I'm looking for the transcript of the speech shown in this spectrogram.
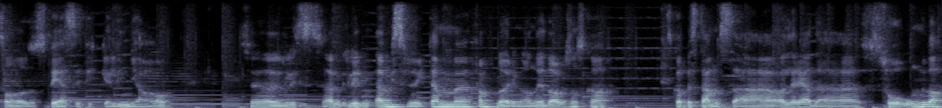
sånne spesifikke linjer. og så jeg, jeg, jeg misunner ikke de 15-åringene i dag som skal skal bestemme seg allerede så ung da,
